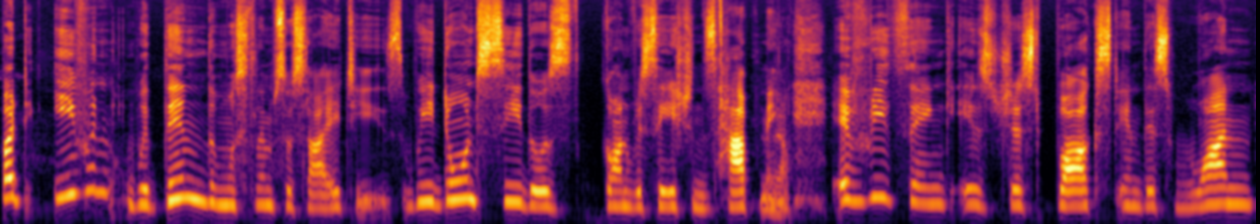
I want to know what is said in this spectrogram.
But even within the Muslim societies, we don't see those conversations happening. Everything is just boxed in this one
